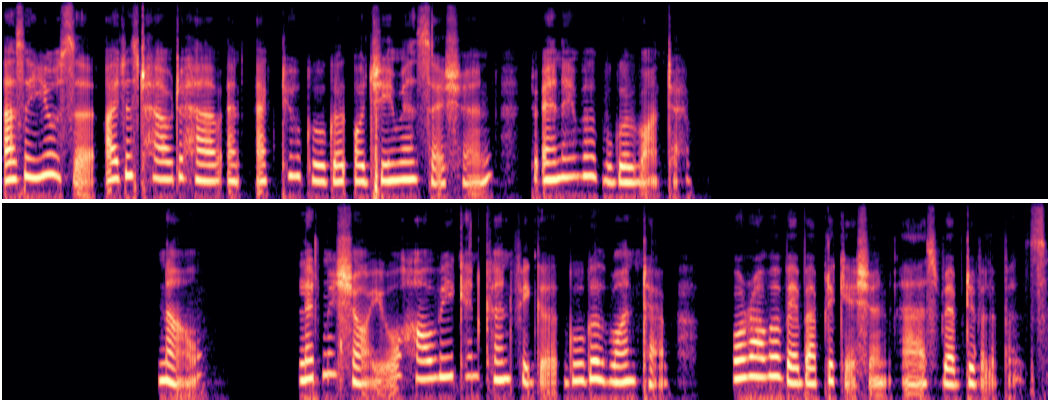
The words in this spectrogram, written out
as a user, I just have to have an active Google or Gmail session to enable Google One OneTap. Now, let me show you how we can configure Google One OneTap for our web application as web developers.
